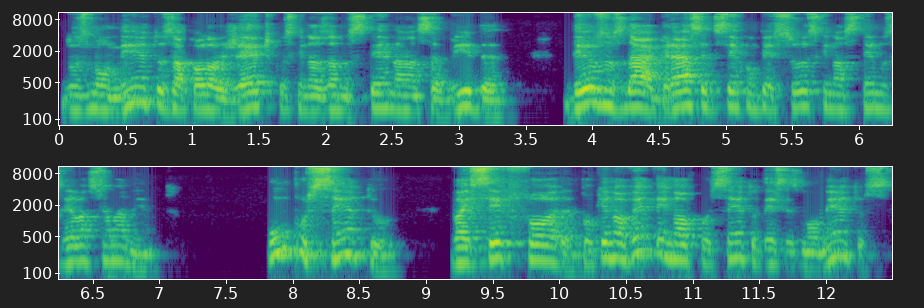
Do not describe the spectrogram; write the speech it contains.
dos momentos apologéticos que nós vamos ter na nossa vida, Deus nos dá a graça de ser com pessoas que nós temos relacionamento. 1% vai ser fora, porque 99% desses momentos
